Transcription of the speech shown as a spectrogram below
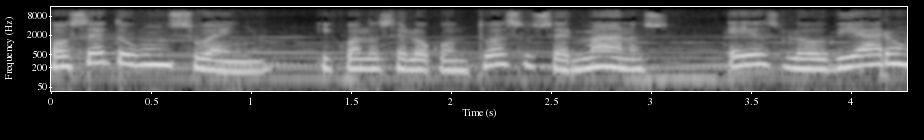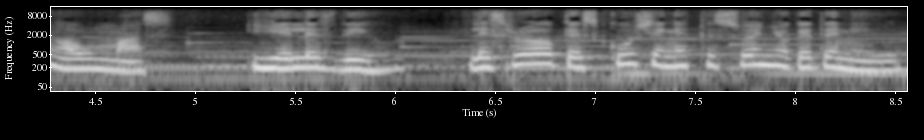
José tuvo un sueño, y cuando se lo contó a sus hermanos, ellos lo odiaron aún más, y él les dijo, Les ruego que escuchen este sueño que he tenido.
